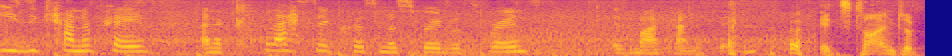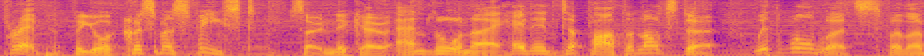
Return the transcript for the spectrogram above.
easy canapes, and a classic Christmas spread with friends is my kind of thing. It's time to prep for your Christmas feast. So Nico and Lorna headed to Paternoster with Woolworths for the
